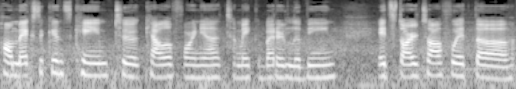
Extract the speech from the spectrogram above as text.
how Mexicans came to California to make a better living. It starts off with the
